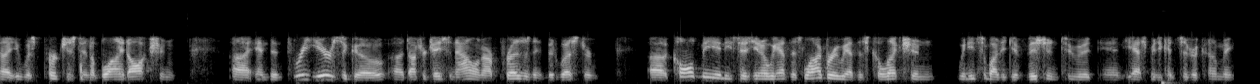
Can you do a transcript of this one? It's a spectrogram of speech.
uh, it was purchased in a blind auction. Uh, and then three years ago, uh, Dr. Jason Allen, our president at Midwestern, uh, called me and he says, You know, we have this library, we have this collection, we need somebody to give vision to it. And he asked me to consider coming.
